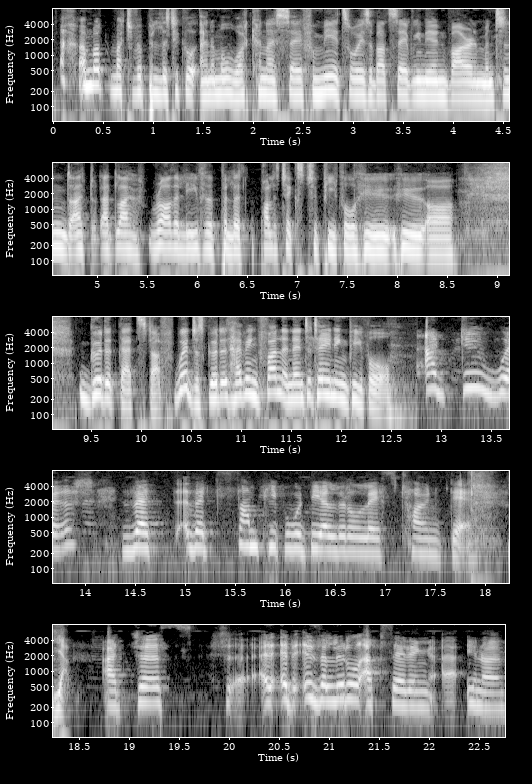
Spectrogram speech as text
I'm not much of a political animal. What can I say? For me, it's always about saving the environment. And I'd, I'd like, rather leave the polit- politics to people who, who are good at that stuff. We're just good at having fun and entertaining people. I do wish that that some people would be a little less tone deaf. Yeah. I just it is a little upsetting, uh, you know,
